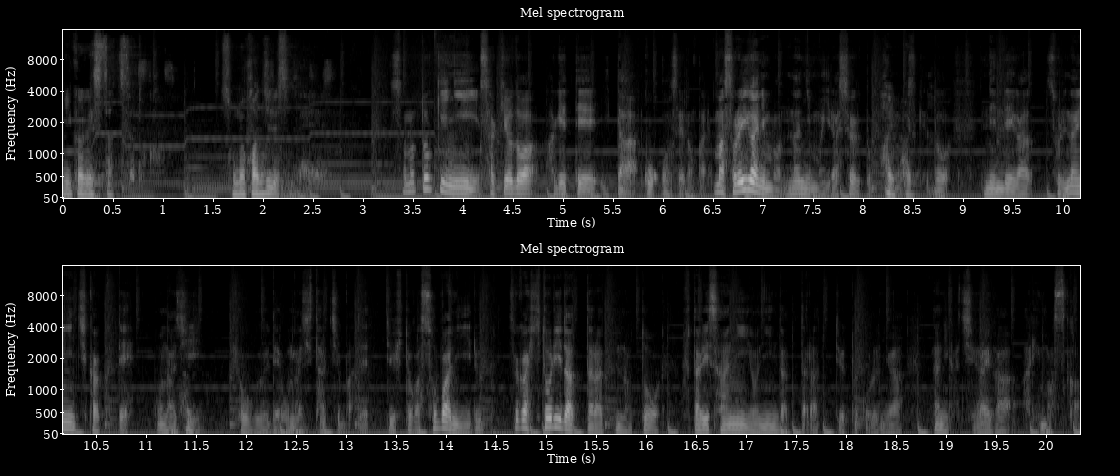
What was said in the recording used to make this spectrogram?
2ヶ月経ってたとかそんな感じですね。その時に先ほど挙げていた高校生の彼まあそれ以外にも何人もいらっしゃると思うんですけど、年齢がそれなりに近くて同じ境遇で同じ立場でっていう人がそばにいる。それが1人だったらっていうのと2人3人4人だったらっていうところには何か違いがありますか？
